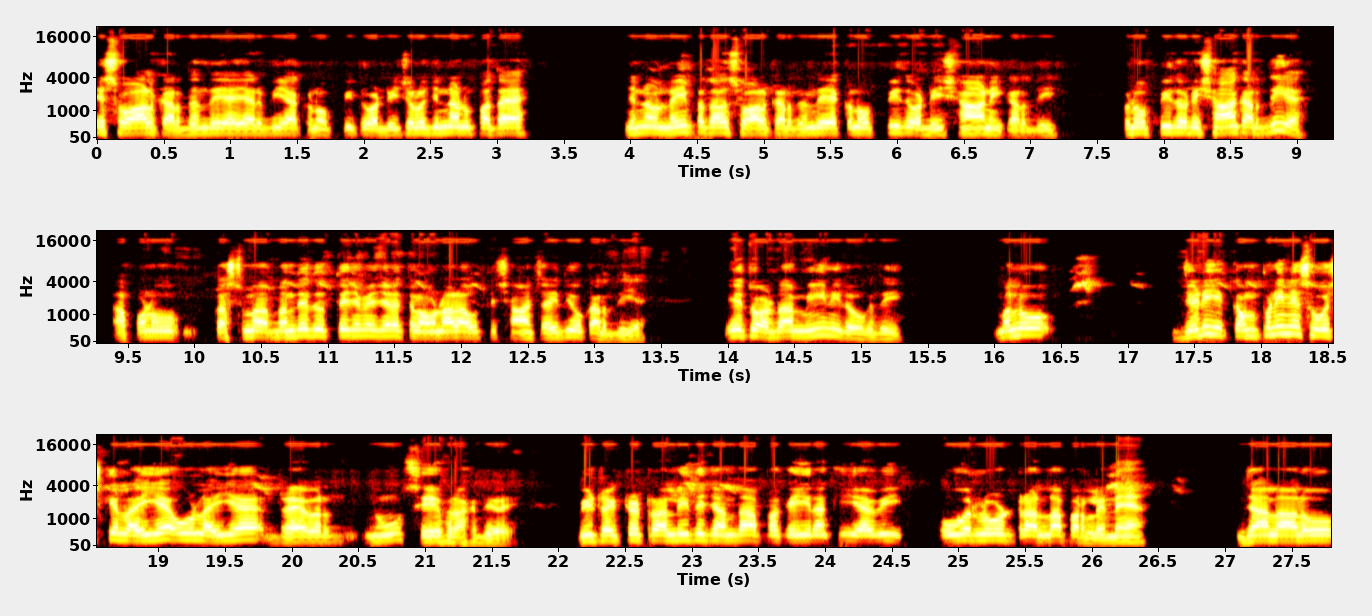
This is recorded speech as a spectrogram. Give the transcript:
ਇਹ ਸਵਾਲ ਕਰ ਦਿੰਦੇ ਆ, ਯਾਰ ਵੀ ਆ ਕਨੋਪੀ ਤੁਹਾਡੀ। ਚਲੋ, ਜਿਨ੍ਹਾਂ ਨੂੰ ਪਤਾ ਹੈ, ਜਿਨ੍ਹਾਂ ਨੂੰ ਨਹੀਂ ਪਤਾ, ਉਹ ਸਵਾਲ ਕਰ ਦਿੰਦੇ ਆ, ਕਨੋਪੀ ਤੁਹਾਡੀ ਛਾਂ ਨਹੀਂ ਕਰਦੀ। ਕਨੋਪੀ ਤੁਹਾਡੀ ਛਾਂ ਕਰਦੀ ਹੈ? ਆਪਾਂ ਨੂੰ ਕਸਟਮਰ ਬੰਦੇ ਦੇ ਉੱਤੇ ਜਿਵੇਂ ਜਿਹੜਾ ਚਲਾਉਣ ਵਾਲਾ ਉੱਤੇ ਛਾਂ ਚਾਹੀਦੀ, ਉਹ ਕਰਦੀ ਹੈ। ਇਹ ਤੁਹਾਡਾ ਮੀਂਹ ਨਹੀਂ ਰੋਕਦੀ। ਮੰਨ ਲਓ ਜਿਹੜੀ ਕੰਪਨੀ ਨੇ ਸੋਚ ਕੇ ਲਾਈ ਹੈ, ਉਹ ਲਾਈ ਹੈ, ਡਰਾਈਵਰ ਨੂੰ ਸੇਫ ਰੱਖਦੇ ਹੋਏ। ਵੀ ਟਰੈਕਟਰ ਟਰਾਲੀ ਤੇ ਜਾਂਦਾ, ਆਪਾਂ ਕਈ ਵਾਰ ਕੀ ਆ ਵੀ ਓਵਰਲੋਡ ਟਰਾਲਾ ਭਰ ਲੈਨੇ ਆ ਜਾਂ ਲਾ ਲਓ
